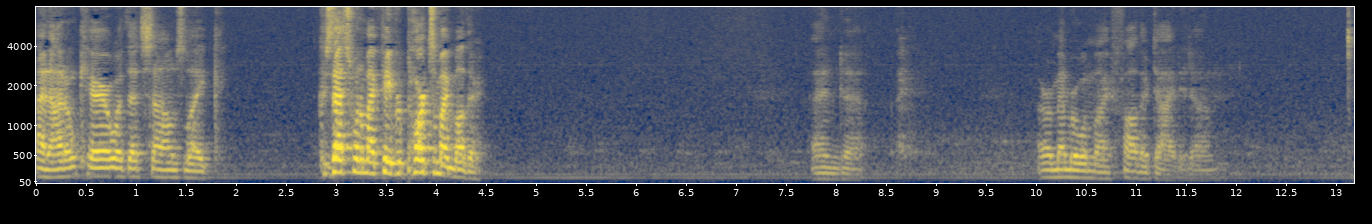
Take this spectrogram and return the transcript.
And I don't care what that sounds like. Because that's one of my favorite parts of my mother. And uh, I remember when my father died, it, um,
